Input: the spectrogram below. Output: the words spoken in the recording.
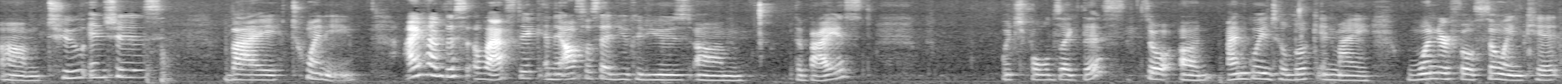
um, two inches by 20. I have this elastic, and they also said you could use um, the biased, which folds like this. So um, I'm going to look in my wonderful sewing kit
